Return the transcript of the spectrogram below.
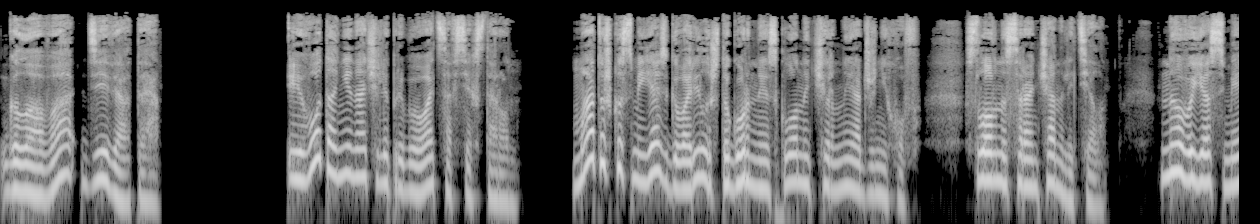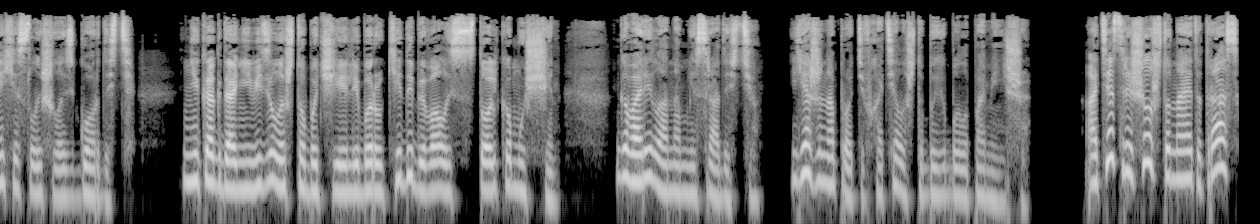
Глава девятая. И вот они начали прибывать со всех сторон. Матушка, смеясь, говорила, что горные склоны черны от женихов. Словно саранча налетела. Но в ее смехе слышалась гордость. Никогда не видела, чтобы чьей-либо руки добивалось столько мужчин. Говорила она мне с радостью. Я же, напротив, хотела, чтобы их было поменьше. Отец решил, что на этот раз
